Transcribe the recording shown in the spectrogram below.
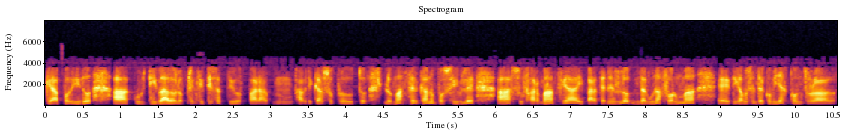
que ha podido ha cultivado los principios activos para mm, fabricar sus productos lo más cercano posible a su farmacia y para tenerlo de alguna forma, eh, digamos entre comillas, controlado.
